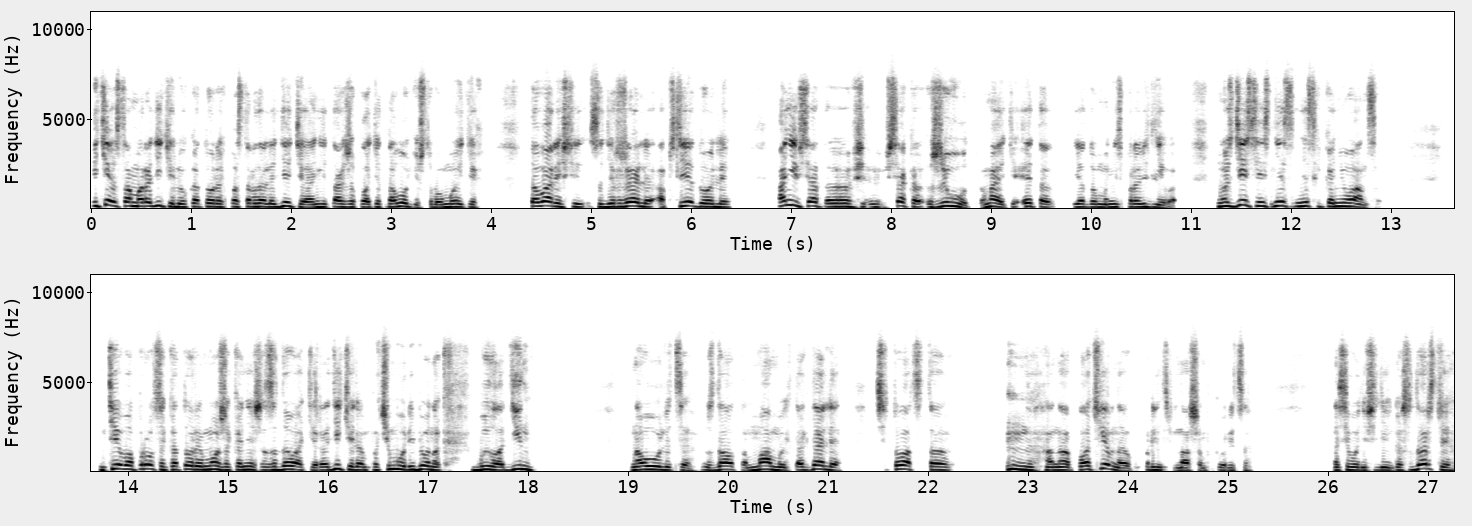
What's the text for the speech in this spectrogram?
и те же самые родители, у которых пострадали дети, они также платят налоги, чтобы мы этих товарищей содержали, обследовали. Они вся, э, всяко живут, понимаете, это, я думаю, несправедливо. Но здесь есть нес- несколько нюансов. Те вопросы, которые можно, конечно, задавать и родителям, почему ребенок был один на улице, сдал там маму и так далее. Ситуация-то, она плачевная, в принципе, в нашем, как говорится, на сегодняшний день государстве.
